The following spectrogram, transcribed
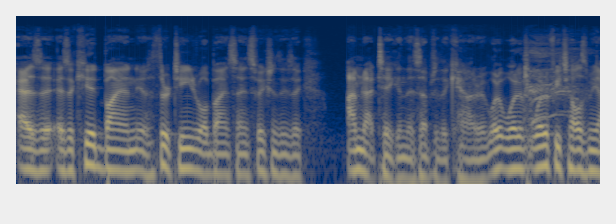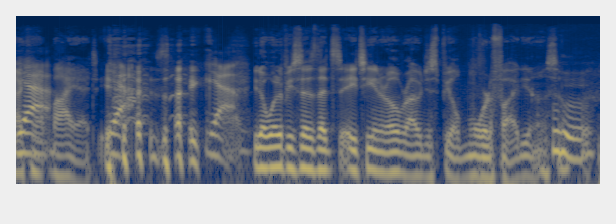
as a as a kid buying, you know, thirteen year old buying science fiction things, like I'm not taking this up to the counter. What what if, what if he tells me I Yeah. can't buy it? Yeah. it's like, Yeah. You know, what if he says that's 18 or over? I would just feel mortified. You know, so Mm-hmm.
